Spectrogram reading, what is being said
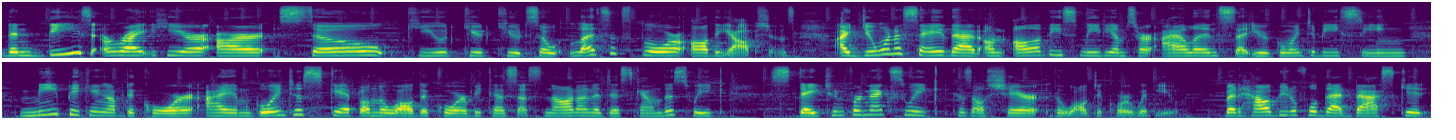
then these right here are so cute cute cute. So let's explore all the options. I do want to say that on all of these mediums or islands that you're going to be seeing me picking up decor i am going to skip on the wall decor because that's not on a discount this week. Stay tuned for next week because i'll share the wall decor with you but how beautiful that basket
